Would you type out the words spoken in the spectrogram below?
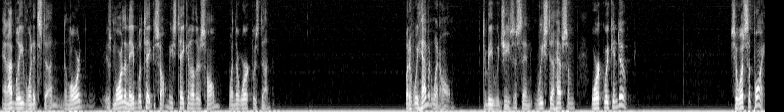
And I believe when it's done, the Lord is more than able to take us home. He's taken others home when their work was done. But if we haven't went home to be with Jesus, then we still have some work we can do. So what's the point?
